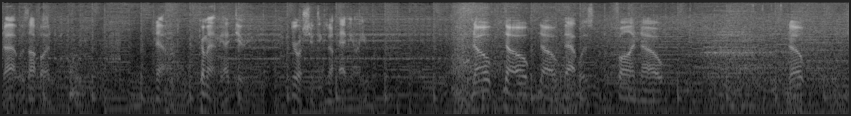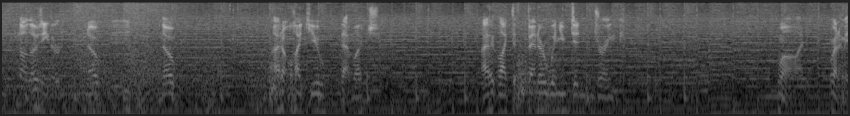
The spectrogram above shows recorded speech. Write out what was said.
That was not fun. Now, come at me, I dare you. You're gonna shoot things up at me, are you? No, no, no, that was fun, no. No. Not those either. Nope. Mm-mm. Nope. I don't like you that much. I liked it better when you didn't drink. Come on, run at me.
